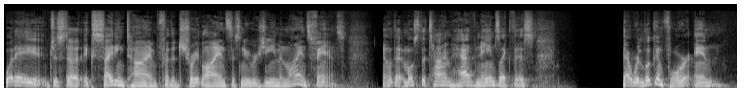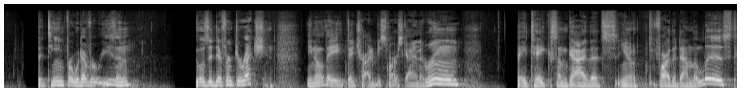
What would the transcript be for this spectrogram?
What a just a exciting time for the Detroit Lions, this new regime, and Lions fans. You know, that most of the time have names like this that we're looking for, and the team, for whatever reason, goes a different direction. You know, they they try to be smartest guy in the room. They take some guy that's you know farther down the list.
